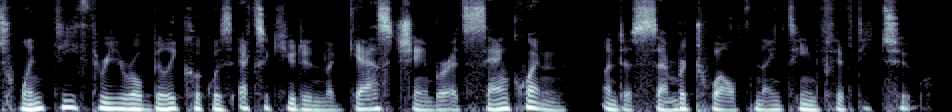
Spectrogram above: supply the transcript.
23 year old Billy Cook was executed in the gas chamber at San Quentin on December 12, 1952.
